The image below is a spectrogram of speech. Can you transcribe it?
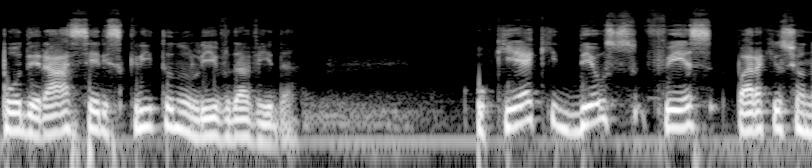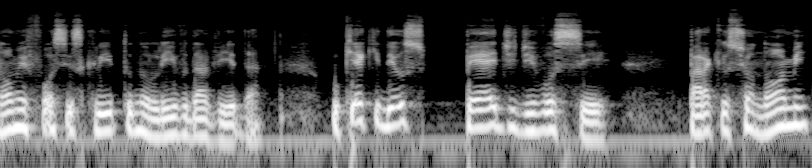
poderá ser escrito no livro da vida? O que é que Deus fez para que o seu nome fosse escrito no livro da vida? O que é que Deus pede de você para que o seu nome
